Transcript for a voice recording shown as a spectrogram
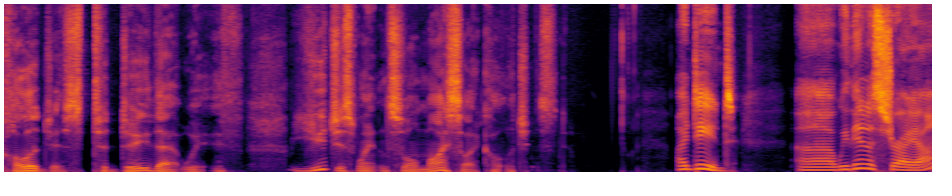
psychologist to do that with, you just went and saw my psychologist. I did. Uh, within Australia,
